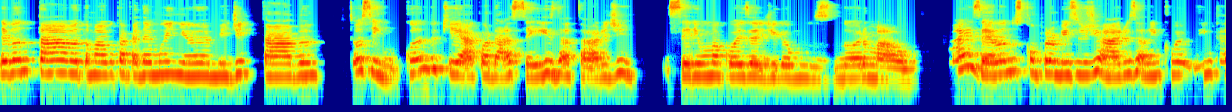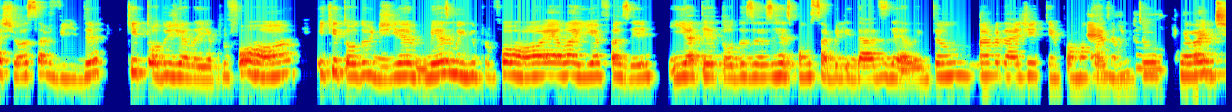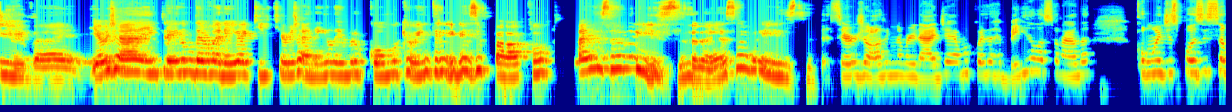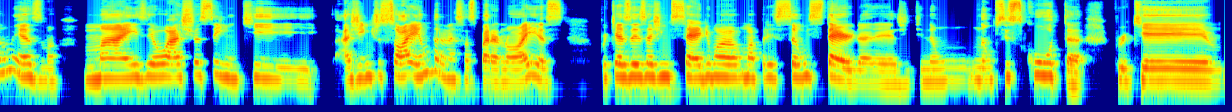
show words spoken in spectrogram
levantava, tomava o café da manhã, meditava. Então, assim, quando que acordar às seis da tarde seria uma coisa, digamos, normal. Mas ela, nos compromissos diários, ela encaixou essa vida que todo dia ela ia pro forró e que todo dia, mesmo indo pro forró, ela ia fazer, ia ter todas as responsabilidades dela. Então, na verdade, tempo é uma é coisa muito, muito relativa. É. Eu já entrei num devaneio aqui que eu já nem lembro como que eu entrei nesse papo, mas é sobre isso, né? É sobre isso. Ser jovem, na verdade, é uma coisa bem relacionada com a disposição mesmo. Mas eu acho, assim, que a gente só entra nessas paranoias porque às vezes a gente cede uma, uma pressão externa, né? A gente não, não se escuta, porque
